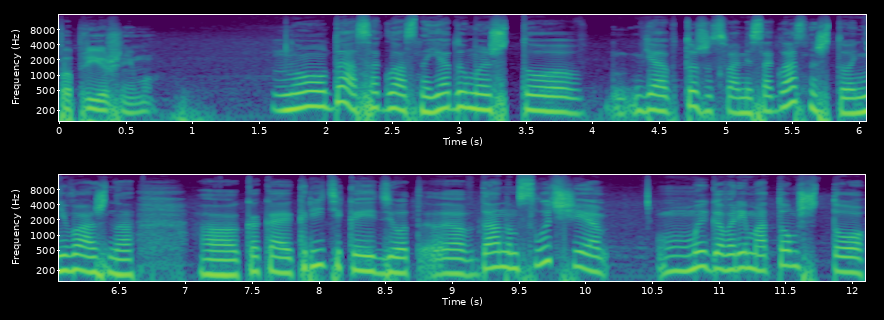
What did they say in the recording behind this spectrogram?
по-прежнему. Ну да, согласна. Я думаю, что я тоже с вами согласна, что неважно, а, какая критика идет. Э, в данном случае мы говорим о том, что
